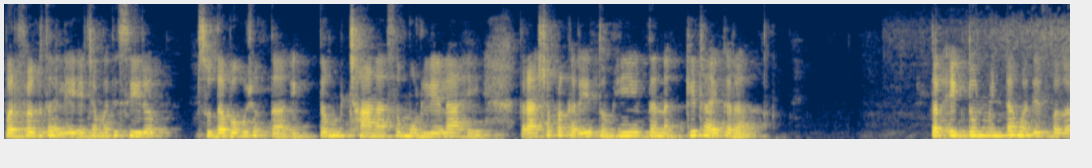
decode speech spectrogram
परफेक्ट झाले. याच्यामध्ये सिरप सुद्धा बघू शकता. एकदम छान असं मुरलेलं आहे. तर अशा प्रकारे तुम्ही एकदा नक्की ट्राय करा. तर एक दोन मिनटामध्येच बघा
